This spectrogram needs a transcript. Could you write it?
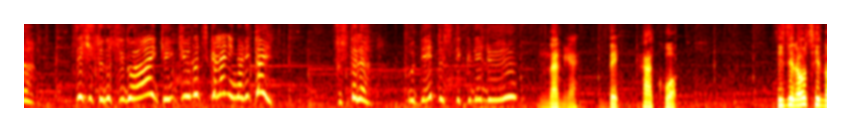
らぜひそのすごい研究の力になりたいそしたらおデートしてくれる นั่นไง เด็กห้าขวบ จริงๆแล้วชินโน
